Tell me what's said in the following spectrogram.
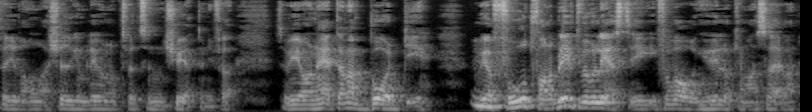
420 miljoner 2021 ungefär. Så vi har en helt annan body. Vi har fortfarande blivit voläst i förvaring i hyllor kan man säga. Va?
